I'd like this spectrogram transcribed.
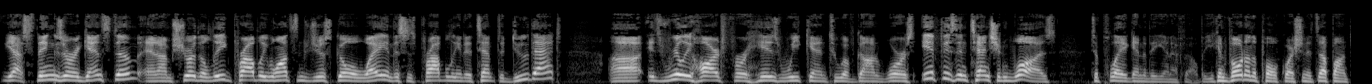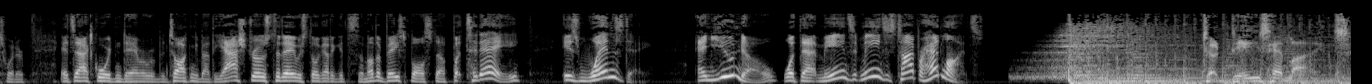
yes, things are against him, and I'm sure the league probably wants him to just go away, and this is probably an attempt to do that. Uh, it's really hard for his weekend to have gone worse if his intention was to play again in the NFL. But you can vote on the poll question. It's up on Twitter. It's at Gordon Damer. We've been talking about the Astros today. We still got to get to some other baseball stuff. But today is Wednesday. And you know what that means. It means it's time for headlines. today's headlines.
